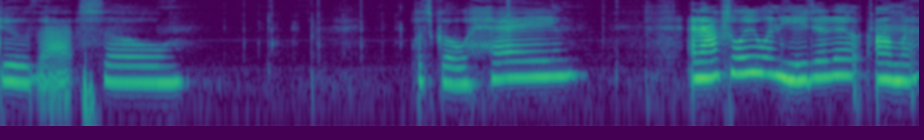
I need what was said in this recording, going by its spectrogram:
do that. So let's go hey. And actually when he did it, um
